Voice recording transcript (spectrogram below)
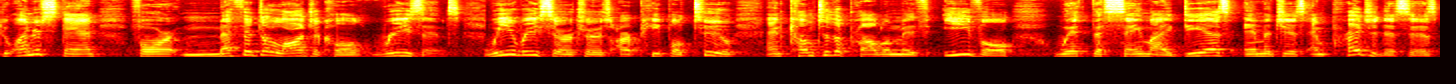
to understand for methodological reasons. We researchers are people too and come to the problem of evil with the same ideas, images, and prejudices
